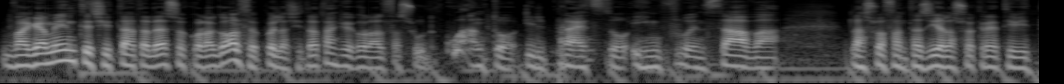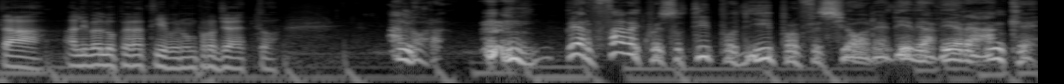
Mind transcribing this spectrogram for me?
vagamente citata adesso con la Golf e poi l'ha citata anche con l'Alfa Sud. Quanto il prezzo influenzava la sua fantasia, la sua creatività a livello operativo in un progetto? Allora, per fare questo tipo di professione devi avere anche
